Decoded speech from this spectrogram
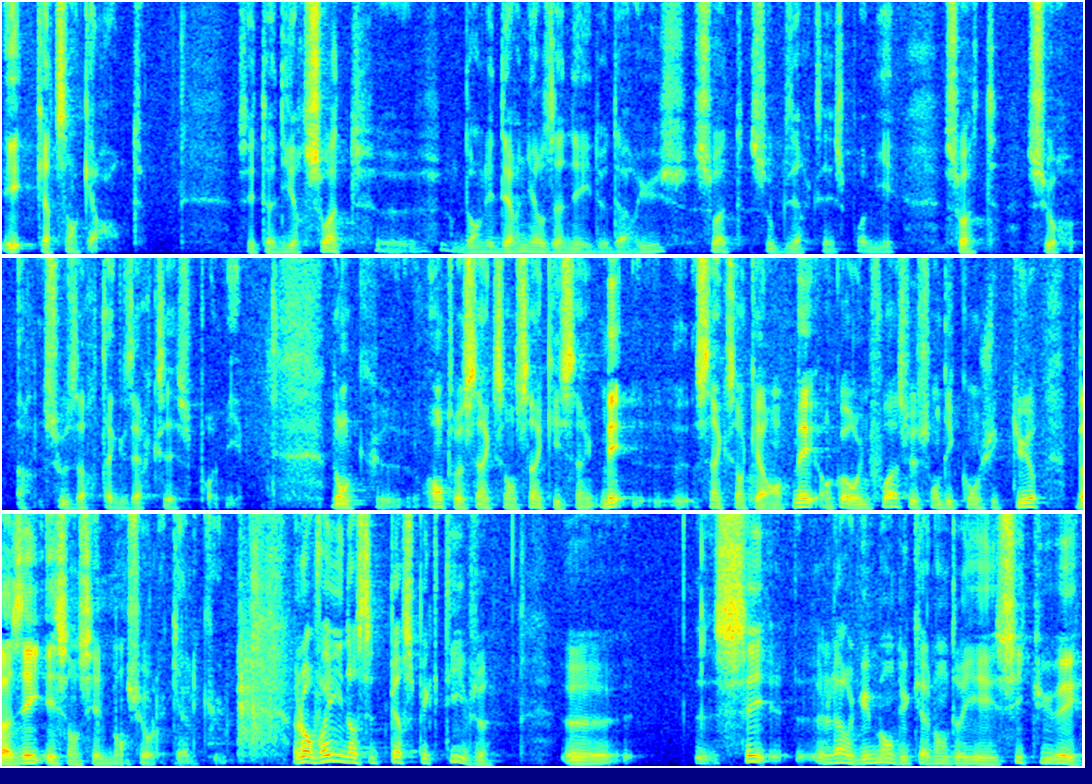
et 440 c'est-à-dire soit euh, dans les dernières années de Darius, soit sous Xerxès Ier, soit sous Artaxerxès Ier. Donc euh, entre 505 et 540. Mais encore une fois, ce sont des conjectures basées essentiellement sur le calcul. Alors voyez, dans cette perspective, euh, c'est l'argument du calendrier situé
